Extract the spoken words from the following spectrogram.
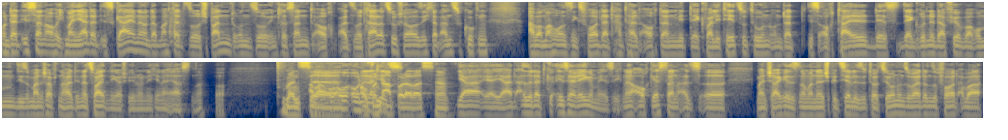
und das ist dann auch, ich meine, ja, das ist geil, ne? Und das macht das so spannend und so interessant, auch als neutraler Zuschauer sich das anzugucken. Aber machen wir uns nichts vor, das hat halt auch dann mit der Qualität zu tun und das ist auch Teil des der Gründe dafür, warum diese Mannschaften halt in der zweiten Liga spielen und nicht in der ersten. Ne? So. Du meinst aber, äh, auf und ab oder was? Ja. ja, ja, ja. Also das ist ja regelmäßig. Ne? Auch gestern als, äh, ich meine, Schalke ist nochmal eine spezielle Situation und so weiter und so fort, aber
